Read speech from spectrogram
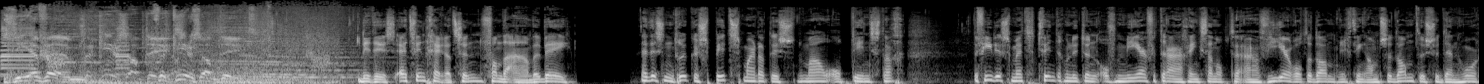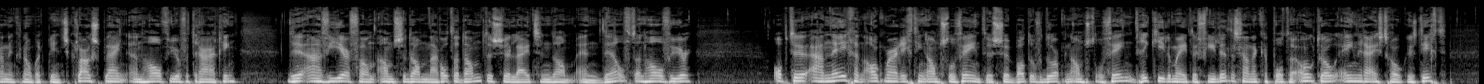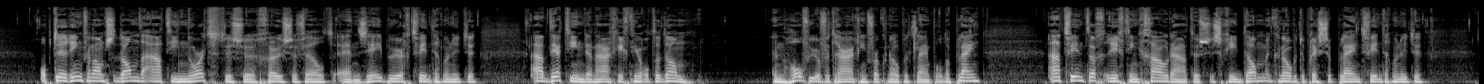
ZFM, verkeersupdate. verkeersupdate. Dit is Edwin Gerritsen van de ANWB. Het is een drukke spits, maar dat is normaal op dinsdag. De files met 20 minuten of meer vertraging staan op de A4 Rotterdam richting Amsterdam... tussen Den Hoorn en Knoopert Prins Klausplein een half uur vertraging. De A4 van Amsterdam naar Rotterdam tussen Leidsendam en Delft een half uur... Op de A9 Alkmaar richting Amstelveen tussen Bad Overdorp en Amstelveen 3 kilometer file. Er staat een kapotte auto, één rijstrook is dicht... Op de ring van Amsterdam de A10 Noord tussen Geuzenveld en Zeeburg 20 minuten. A13 Den Haag richting Rotterdam. Een half uur vertraging voor knopen Kleinpolderplein. A20 richting Gouda tussen Schiedam en knopen de Presseplein 20 minuten.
